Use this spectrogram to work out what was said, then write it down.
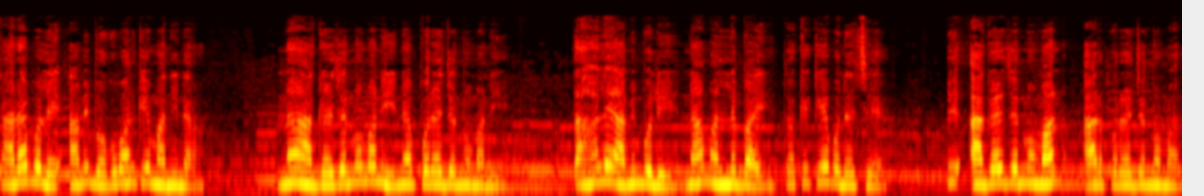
তারা বলে, আমি ভগবানকে মানি না। না আগের জন্ম মানি, না পরের জন্ম মানি। তাহলে আমি বলি, না মানলে ভাই তোকে কে বলেছে? তুই আগের জন্ম মান, আর পরের জন্ম মান।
